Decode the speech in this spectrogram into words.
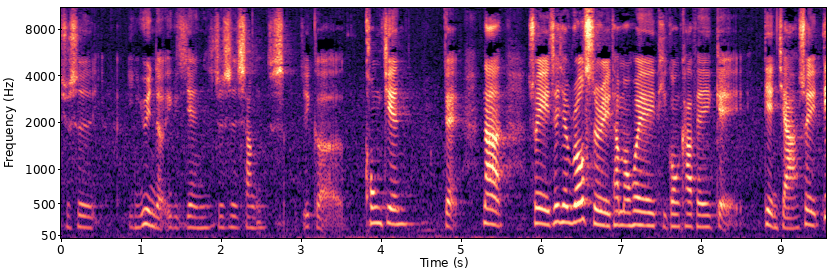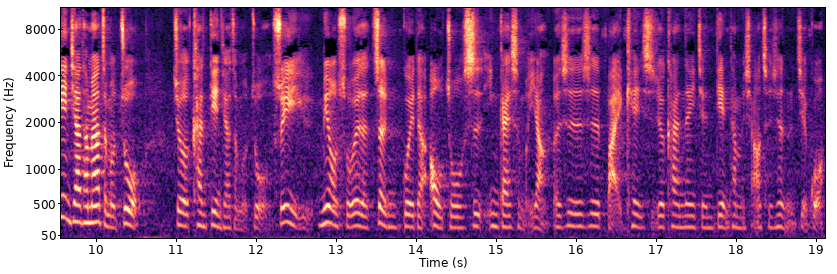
就是营运的一间就是商一个空间，对，那所以这些 roastery 他们会提供咖啡给店家，所以店家他们要怎么做？就看店家怎么做，所以没有所谓的正规的澳洲是应该什么样，而是是摆 case 就看那间店他们想要呈现什么结果。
